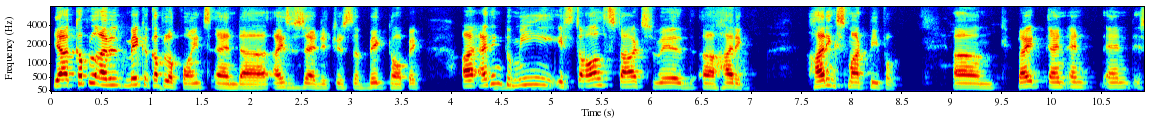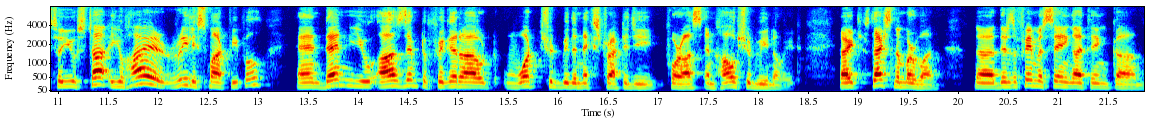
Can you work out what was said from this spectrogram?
yeah a couple i will make a couple of points and uh, as i said it is a big topic. I, I think to me it all starts with uh, hiring hiring smart people. Um, right and and and so you start you hire really smart people and then you ask them to figure out what should be the next strategy for us and how should we innovate right? So that's number one. Uh, there's a famous saying i think um,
